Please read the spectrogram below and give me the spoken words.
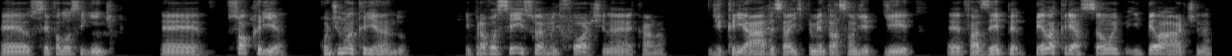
é, você falou o seguinte: é, só cria, continua criando. E para você isso é muito forte, né, Carla? De criar, dessa experimentação de, de é, fazer pela criação e, e, pela arte, né?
